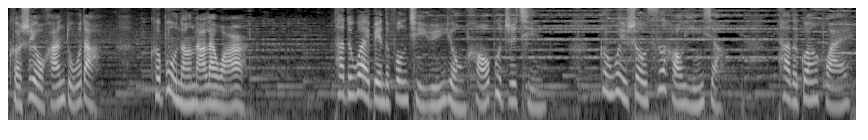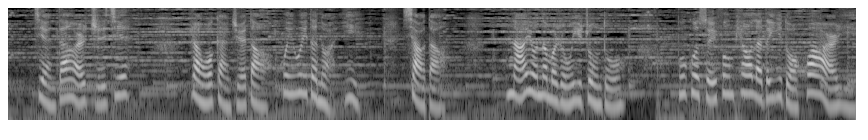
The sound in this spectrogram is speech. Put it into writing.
可是有寒毒的，可不能拿来玩儿。他对外边的风起云涌毫不知情，更未受丝毫影响。他的关怀简单而直接，让我感觉到微微的暖意，笑道：“哪有那么容易中毒？不过随风飘来的一朵花而已。”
